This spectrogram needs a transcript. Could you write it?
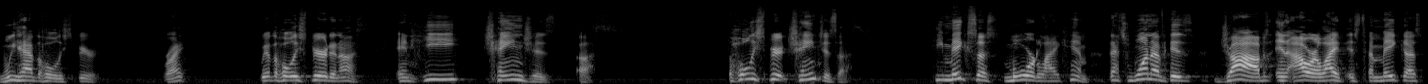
we have the Holy Spirit, right? We have the Holy Spirit in us, and He changes us. The Holy Spirit changes us. He makes us more like Him. That's one of His jobs in our life is to make us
